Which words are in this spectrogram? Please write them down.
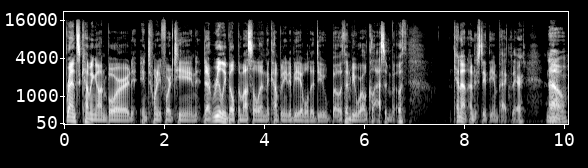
Brent's coming on board in 2014 that really built the muscle in the company to be able to do both and be world class in both. cannot understate the impact there. No. Um,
